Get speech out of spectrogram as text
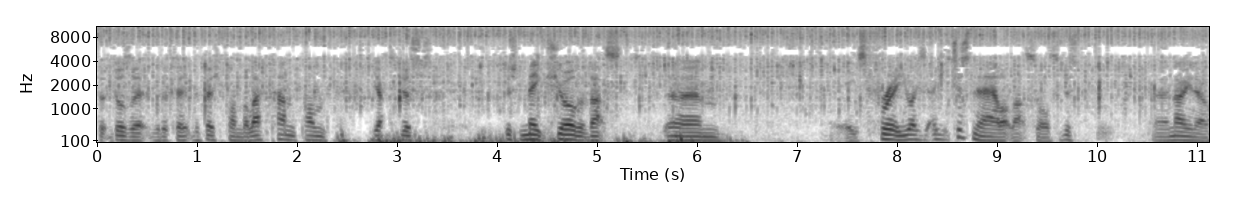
that does it with the, the fish pond. The left hand pond you have to just just make sure that that's um, it's free. It's just an airlock that's all. So just uh, now you know.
